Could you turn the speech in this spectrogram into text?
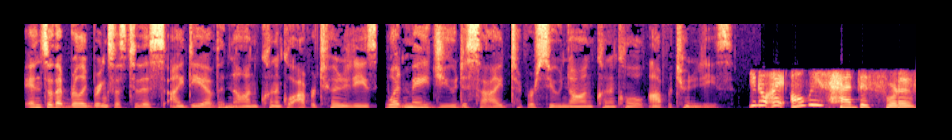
And so that really brings us to this idea of the non clinical opportunities. What made you decide to pursue non clinical opportunities? You know, I always had this sort of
